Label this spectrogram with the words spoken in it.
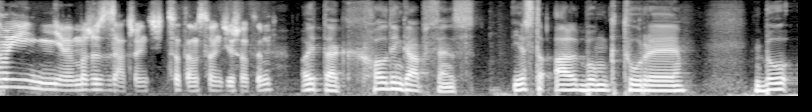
No i nie wiem, możesz zacząć. Co tam sądzisz o tym? Oj tak, Holding Absence. Jest to album, który był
